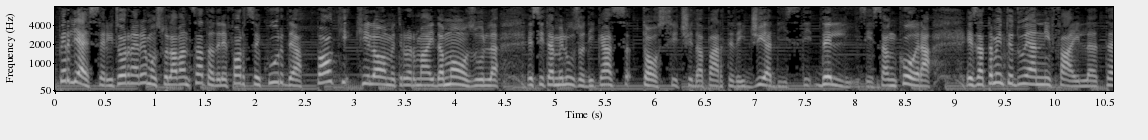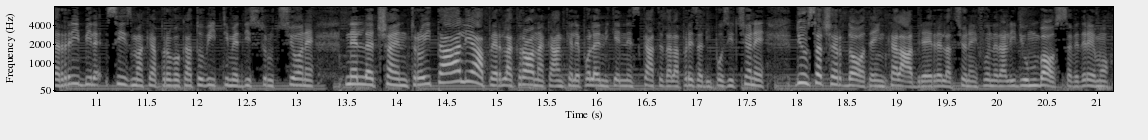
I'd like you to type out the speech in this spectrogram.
Per gli esteri torneremo sull'avanzata delle forze kurde a pochi chilometri ormai da Mosul e si teme l'uso di gas tossici da parte dei jihadisti dell'ISIS. Ancora, esattamente Esattamente due anni fa il terribile sisma che ha provocato vittime e distruzione nel centro Italia. Per la cronaca anche le polemiche innescate dalla presa di posizione di un sacerdote in Calabria in relazione ai funerali di un boss. Vedremo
